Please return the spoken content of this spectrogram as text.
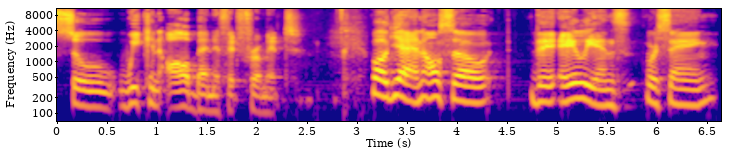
so we can all benefit from it. Well, yeah, and also the aliens were saying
